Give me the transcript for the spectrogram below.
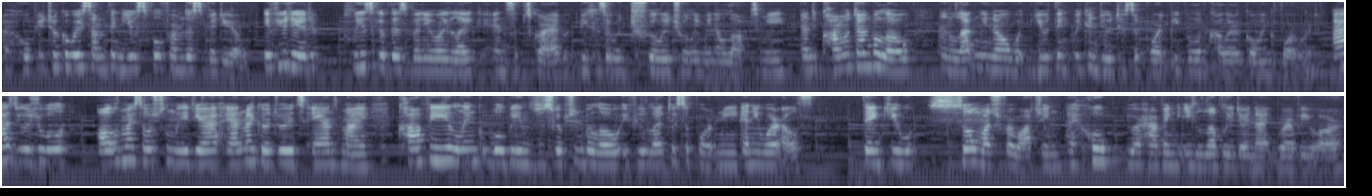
I hope you took away something useful from this video. If you did, please give this video a like and subscribe because it would truly truly mean a lot to me. And comment down below and let me know what you think we can do to support people of color going forward. As usual, all of my social media and my Goodreads and my Ko-fi link will be in the description below if you'd like to support me anywhere else. Thank you so much for watching. I hope you are having a lovely day night wherever you are.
